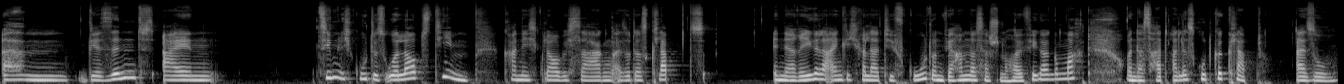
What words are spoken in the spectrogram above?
Ähm, wir sind ein ziemlich gutes Urlaubsteam, kann ich glaube ich sagen. Also das klappt in der Regel eigentlich relativ gut und wir haben das ja schon häufiger gemacht und das hat alles gut geklappt. Also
